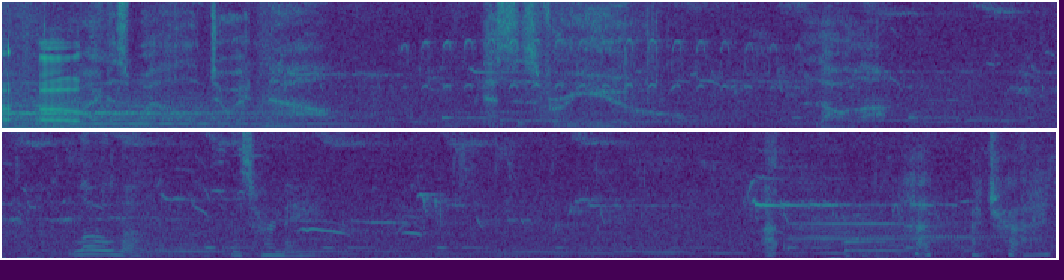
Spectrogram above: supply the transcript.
Uh-oh. Her name. I, I, I tried.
